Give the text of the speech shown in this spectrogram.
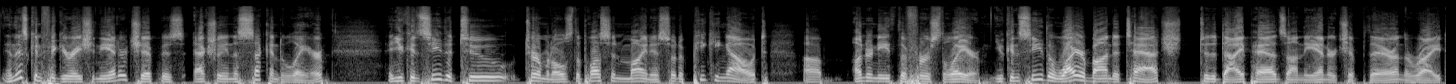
In this configuration, the Enerchip is actually in the second layer, and you can see the two terminals, the plus and minus, sort of peeking out uh, underneath the first layer. You can see the wire bond attached to the die pads on the inner Enerchip there on the right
